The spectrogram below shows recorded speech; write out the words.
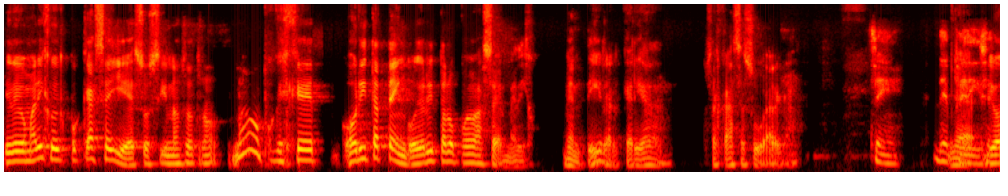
Y le digo, marico, ¿y ¿por qué hace eso si nosotros? No, porque es que ahorita tengo y ahorita lo puedo hacer, me dijo. Mentira, él quería sacarse su verga. Sí, despedirse. yo,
